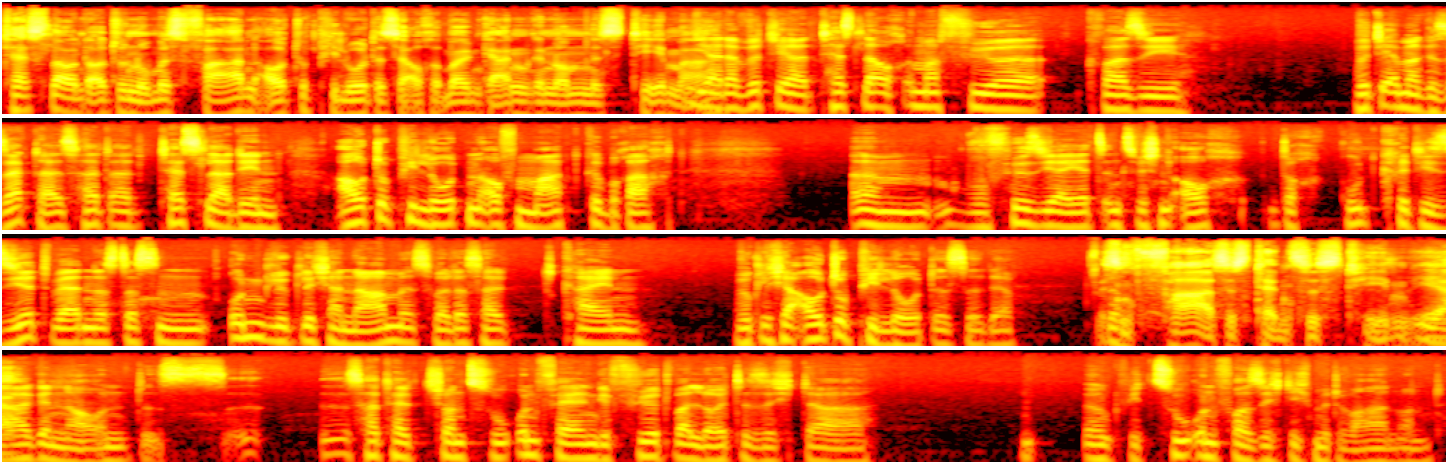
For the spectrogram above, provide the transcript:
Tesla und autonomes Fahren, Autopilot ist ja auch immer ein gern genommenes Thema. Ja, da wird ja Tesla auch immer für quasi, wird ja immer gesagt, da hat Tesla den Autopiloten auf den Markt gebracht, ähm, wofür sie ja jetzt inzwischen auch doch gut kritisiert werden, dass das ein unglücklicher Name ist, weil das halt kein wirklicher Autopilot ist. Der, das ist ein Fahrassistenzsystem eher. Ja, genau. Und es, es hat halt schon zu Unfällen geführt, weil Leute sich da irgendwie zu unvorsichtig mit waren und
